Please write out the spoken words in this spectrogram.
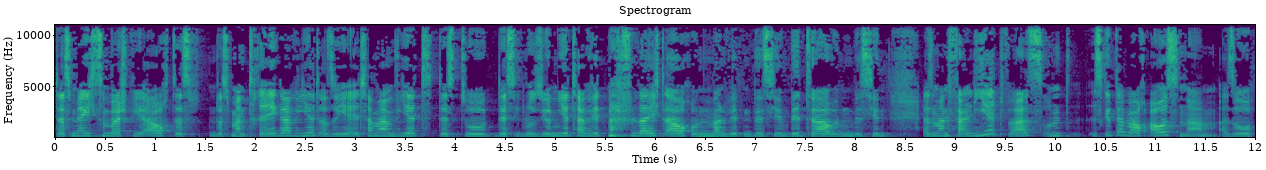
Das merke ich zum Beispiel auch, dass, dass man träger wird. Also je älter man wird, desto desillusionierter wird man vielleicht auch und man wird ein bisschen bitter und ein bisschen, also man verliert was und es gibt aber auch Ausnahmen. Also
